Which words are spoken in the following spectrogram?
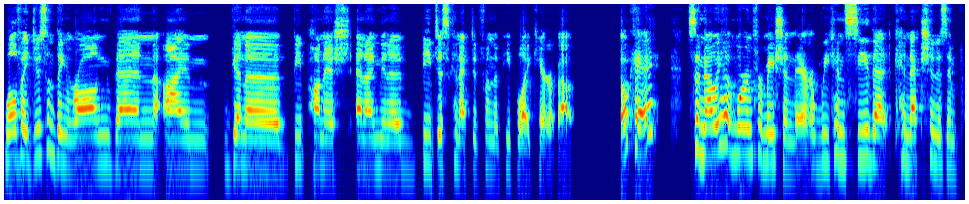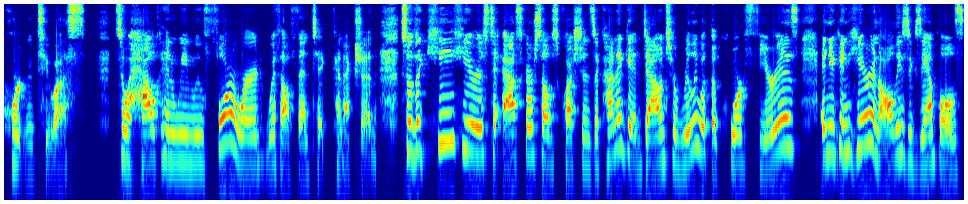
Well, if I do something wrong, then I'm gonna be punished and I'm gonna be disconnected from the people I care about. Okay. So now we have more information there. We can see that connection is important to us. So how can we move forward with authentic connection? So the key here is to ask ourselves questions to kind of get down to really what the core fear is. And you can hear in all these examples,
